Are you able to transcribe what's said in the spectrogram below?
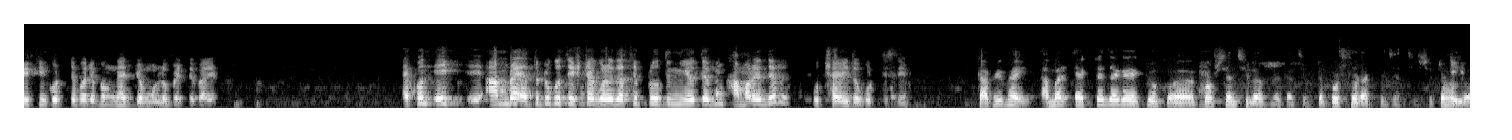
বিক্রি করতে পারে এবং ন্যায্য মূল্য পেতে পারে। এখন এই আমরা এতটুকু চেষ্টা করে যাচ্ছি প্রতিনিয়ত এবং খামারিদের উৎসাহিত করতেছি। কাফি ভাই আমার একটা জায়গায় একটু কোশ্চেন ছিল আপনার কাছে একটা প্রশ্ন রাখতে চাচ্ছি। সেটা হলো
